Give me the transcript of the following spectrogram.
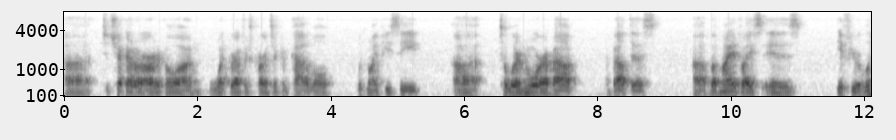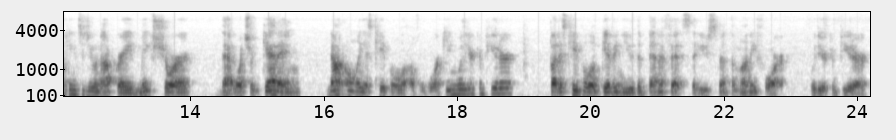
uh, to check out our article on what graphics cards are compatible with my PC uh, to learn more about about this. Uh, but my advice is, if you're looking to do an upgrade, make sure that what you're getting not only is capable of working with your computer, but is capable of giving you the benefits that you spent the money for with your computer.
